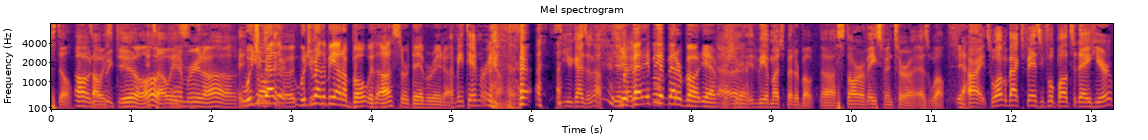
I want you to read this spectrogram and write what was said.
still. Oh, no always, big deal. It's oh, always, Dan Marino. Would you rather good. Would you rather be on a boat with us or Dan Marino? I mean, Dan Marino. See you guys enough. it'd, be better, it'd, be a better boat, yeah, yeah, for sure. It'd be a much better boat. Uh, star of Ace Ventura as well. Yeah. All right, so welcome back to Fantasy Football today here.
